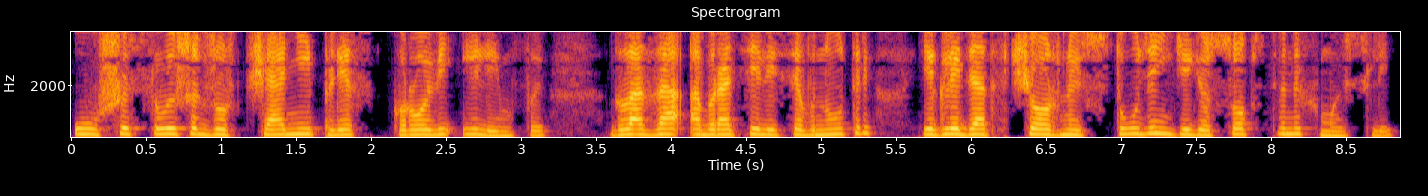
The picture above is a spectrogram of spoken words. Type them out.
Уши слышат журчание и плеск крови и лимфы. Глаза обратились внутрь и глядят в черный студень ее собственных мыслей.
